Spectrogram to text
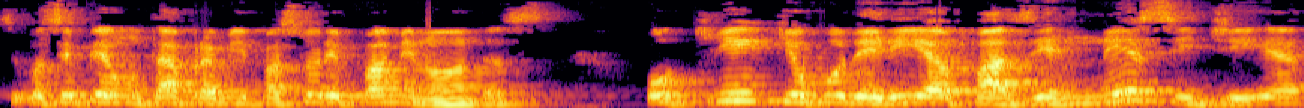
se você perguntar para mim, pastor Epaminondas, o que, que eu poderia fazer nesse dia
